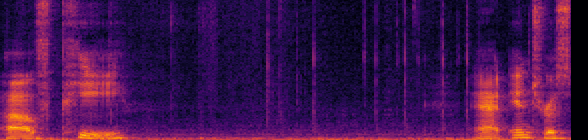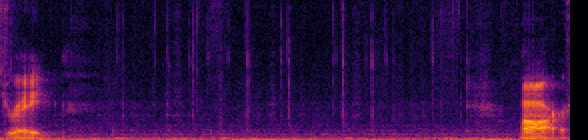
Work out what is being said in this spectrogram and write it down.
of p at interest rate r.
